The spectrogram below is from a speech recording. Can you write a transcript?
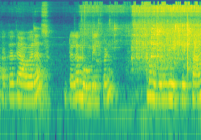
आता त्यावरच आपल्याला बोंबील पण भाजून घ्यायचे छान.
